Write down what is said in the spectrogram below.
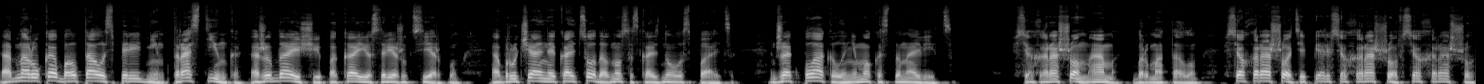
Одна рука болталась перед ним, тростинка, ожидающая, пока ее срежут серпом. Обручальное кольцо давно соскользнуло с пальца. Джек плакал и не мог остановиться. Все хорошо, мама, бормотал он. Все хорошо, теперь все хорошо, все хорошо.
